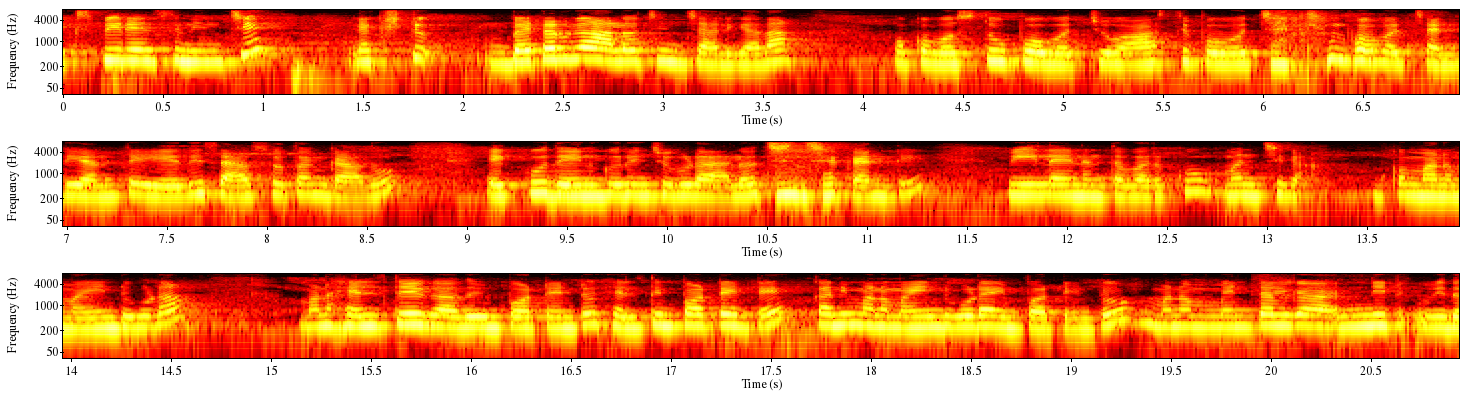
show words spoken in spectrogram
ఎక్స్పీరియన్స్ నుంచి నెక్స్ట్ బెటర్గా ఆలోచించాలి కదా. ఒక వస్తువు పోవచ్చు ఆస్తి పోవచ్చు అన్ని పోవచ్చు అండి అంతే ఏది శాశ్వతం కాదు. ఎక్కువ దేని గురించి కూడా ఆలోచించకండి. వీలైనంత వరకు మంచిగా ఒక మన మైండ్ కూడా మన హెల్తే కాదు ఇంపార్టెంట్. హెల్త్ ఇంపార్టెంటే కానీ మన మైండ్ కూడా ఇంపార్టెంట్. మనం మెంటల్గా అన్నిటి విధ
